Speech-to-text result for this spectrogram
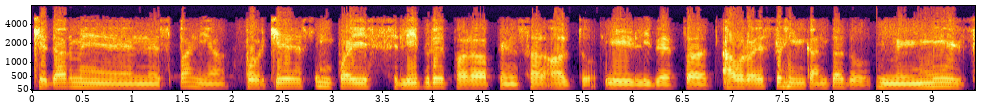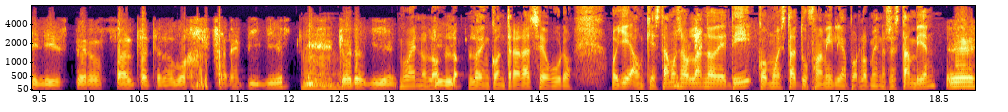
quedarme en España porque es un país libre para pensar alto y libertad. Ahora estoy encantado, muy feliz, pero falta trabajar para vivir. Mm. Todo bien. Bueno, lo, encontrarás seguro. Oye, aunque estamos hablando de ti, ¿cómo está tu familia, por lo menos? ¿Están bien? Eh,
